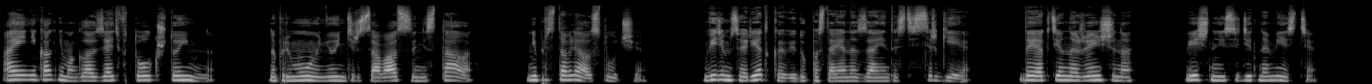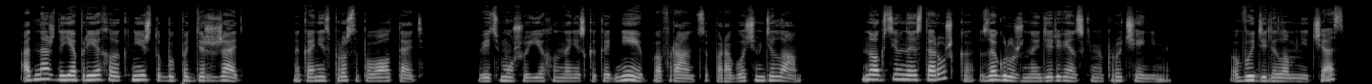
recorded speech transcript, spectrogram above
а я никак не могла взять в толк, что именно. Напрямую у нее интересоваться не стала, не представляла случая. Видимся редко ввиду постоянной занятости Сергея, да и активная женщина вечно не сидит на месте. Однажды я приехала к ней, чтобы поддержать, наконец просто поболтать. Ведь муж уехал на несколько дней во Францию по рабочим делам. Но активная старушка, загруженная деревенскими поручениями, выделила мне час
